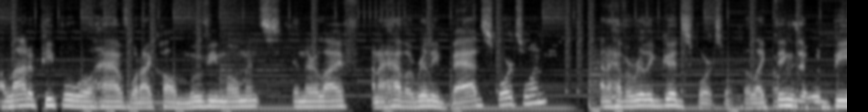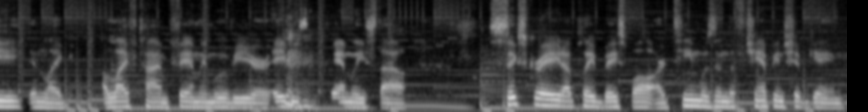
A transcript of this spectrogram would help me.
a lot of people will have what I call movie moments in their life, and I have a really bad sports one, and I have a really good sports one. But like things that would be in like a Lifetime family movie or ABC Family style. Sixth grade, I played baseball. Our team was in the championship game.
